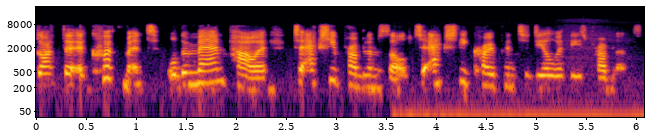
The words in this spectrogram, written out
got the equipment or the manpower to actually problem solve, to actually cope and to deal with these problems.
